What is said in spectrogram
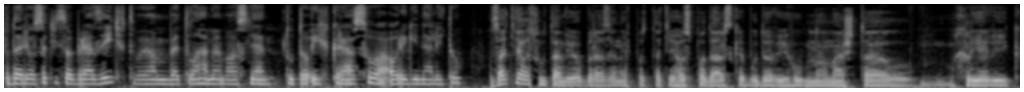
Podarilo sa ti zobraziť v tvojom Betleheme vlastne túto ich krásu a originalitu? Zatiaľ sú tam vyobrazené v podstate hospodárske budovy, hubno, maštal, chlievik,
